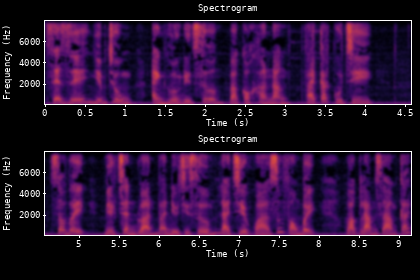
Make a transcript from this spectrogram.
sẽ dễ nhiễm trùng, ảnh hưởng đến xương và có khả năng phải cắt cụt chi. Do vậy, việc chẩn đoán và điều trị sớm là chìa khóa giúp phòng bệnh hoặc làm giảm các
